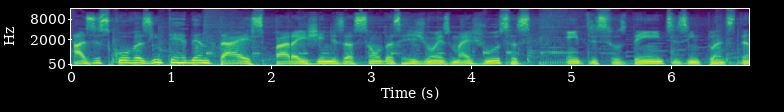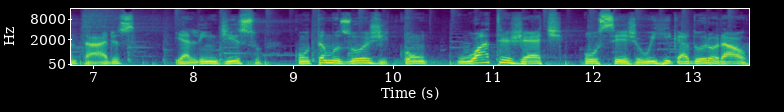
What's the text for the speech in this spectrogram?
as escovas interdentais para a higienização das regiões mais justas entre seus dentes e implantes dentários, e além disso, Contamos hoje com Waterjet, ou seja, o irrigador oral,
